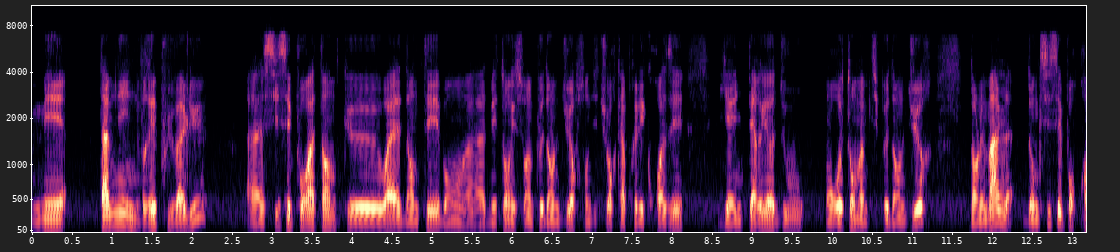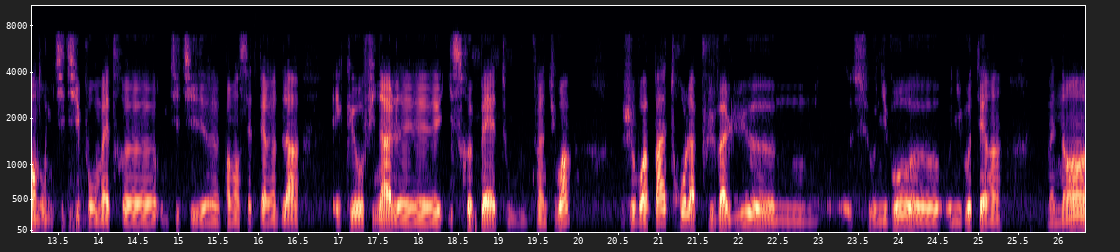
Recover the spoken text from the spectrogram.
Mais t'amener une vraie plus-value, euh, si c'est pour attendre que, ouais, Dante, bon, admettons, ils sont un peu dans le dur, qu'on dit toujours qu'après les croisés, il y a une période où on retombe un petit peu dans le dur, dans le mal. Donc si c'est pour prendre Umtiti pour mettre euh, Umtiti euh, pendant cette période-là et qu'au final euh, il se répète ou enfin tu vois je vois pas trop la plus-value euh, au niveau euh, au niveau terrain maintenant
